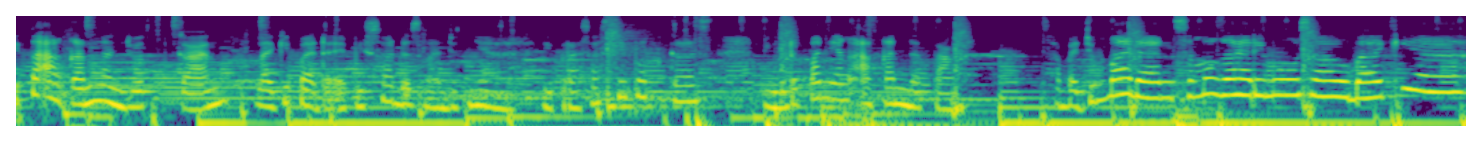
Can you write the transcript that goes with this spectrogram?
kita akan lanjutkan lagi pada episode selanjutnya di Prasasti Podcast minggu depan yang akan datang. Sampai jumpa dan semoga harimu selalu bahagia.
